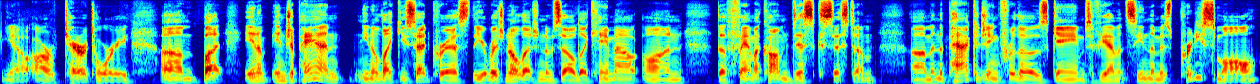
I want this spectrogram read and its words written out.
you know our territory. Um, but in in Japan, you know, like you said, Chris, the original Legend of Zelda came out on the Famicom Disk System, um, and the packaging for those games, if you haven't seen them, is pretty small.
